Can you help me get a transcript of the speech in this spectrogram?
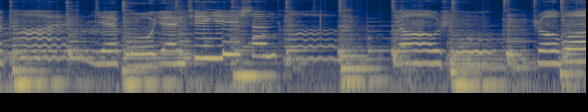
我再也不愿轻易深藏，要数着我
